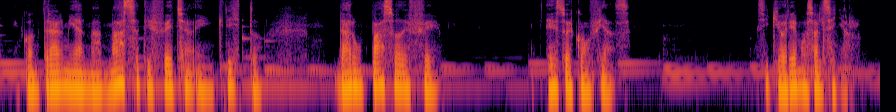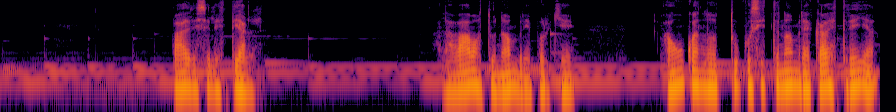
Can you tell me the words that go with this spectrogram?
encontrar mi alma más satisfecha en Cristo, dar un paso de fe. Eso es confianza. Así que oremos al Señor. Padre Celestial, alabamos tu nombre porque aun cuando tú pusiste nombre a cada estrella,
